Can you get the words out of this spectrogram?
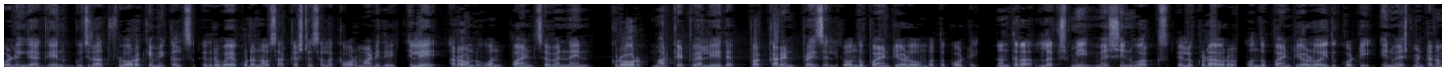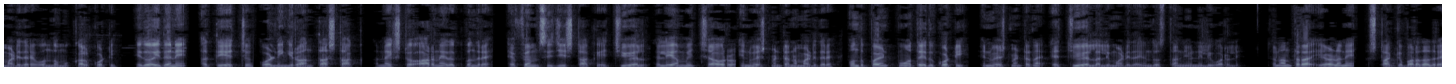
ಹೋಲ್ಡಿಂಗ್ ಅಗೇನ್ ಗುಜರಾತ್ ಫ್ಲೋರ ಕೆಮಿಕಲ್ಸ್. ಇದ್ರ ಬಗ್ಗೆ ಕೂಡ ನಾವು ಸಾಕಷ್ಟು ಸಲ ಕವರ್ ಮಾಡಿದೀವಿ. ಇಲ್ಲಿ around one point seven nine crore market value ಇದೆ ಕರೆಂಟ್ ಪ್ರೈಸ್ ಅಲ್ಲಿ. ಒಂದು ಪಾಯಿಂಟ್ ಏಳು ಒಂಬತ್ತು ಕೋಟಿ. ನಂತರ ಲಕ್ಷ್ಮಿ ಮೆಷಿನ್ ವರ್ಕ್ಸ್ ಎಲ್ಲೂ ಕೂಡ ಅವರು ಒಂದು ಪಾಯಿಂಟ್ ಏಳು ಐದು ಕೋಟಿ ಇನ್ವೆಸ್ಟ್ಮೆಂಟ್ ಅನ್ನ ಮಾಡಿದ್ದಾರೆ, ಒಂದು ಮುಕ್ಕಾಲು ಕೋಟಿ. ಇದು ಐದನೇ ಅತಿ ಹೆಚ್ಚು ಹೋಲ್ಡಿಂಗ್ ಇರುವಂತಹ ಸ್ಟಾಕ್ ನೆಕ್ಸ್ಟ್ ಆರನೇದಕ್ಕೆ ಬಂದ್ರೆ F M C G stock H U L ಅಲ್ಲಿ ಅಮಿತ್ ಶಾ ಅವರು ಇನ್ವೆಸ್ಟ್ಮೆಂಟ್ ಅನ್ನ ಮಾಡಿದ್ದಾರೆ, ಒಂದು ಪಾಯಿಂಟ್ ಮೂವತ್ತೈದು ಕೋಟಿ ಇನ್ವೆಸ್ಟ್ಮೆಂಟ್ ಅನ್ನ ಎಚ್ ಯು ಎಲ್ ಅಲ್ಲಿ ಮಾಡಿದ್ದಾರೆ, ಹಿಂದೂಸ್ತಾನ್ ಯೂನಿಲಿವರ್ ಅಲ್ಲಿ. ನಂತರ ಏಳನೇ ಸ್ಟಾಕ್ಗೆ ಬರೋದಾದ್ರೆ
